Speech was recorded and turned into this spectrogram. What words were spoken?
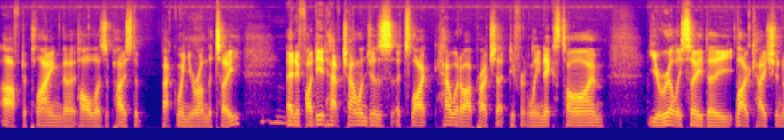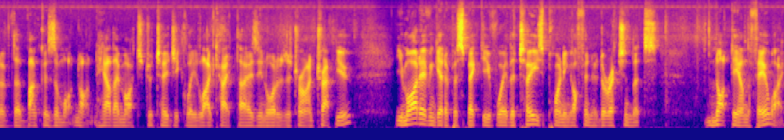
after playing the hole as opposed to back when you're on the tee. Mm-hmm. And if I did have challenges, it's like, how would I approach that differently next time? You really see the location of the bunkers and whatnot, and how they might strategically locate those in order to try and trap you. You might even get a perspective where the tee's pointing off in a direction that's not down the fairway.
